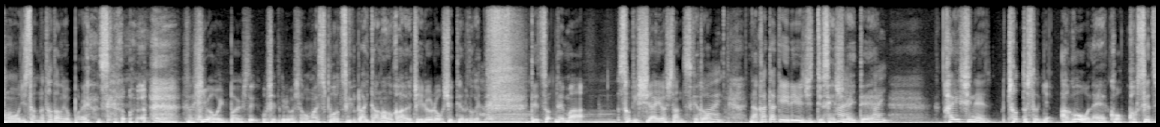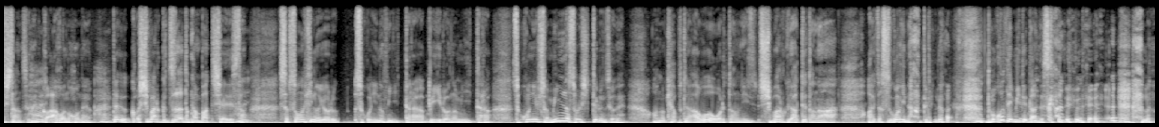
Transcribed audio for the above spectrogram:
のおじさんがただの酔っ払いなんですけど秘話をいっぱい教えてくれました「お前スポーツライターなのかいろいろ教えてやる」とか言って。でそでまあその時試合をしたんですけど、はい、中竹隆二っていう選手がいて、はい。はい、開始ね、ちょっとした時に顎をね、こう骨折したんですよね、はい、顎の骨を。はい、だけど、しばらくずっと頑張って試合でした。はい、そその日の夜、そこに飲みに行ったら、ビールを飲みに行ったら、そこにいる人みんなそれ知ってるんですよね。あのキャプテン、顎が折れたのに、しばらくやってたな。あいつはすごいなってみんな、どこで見てたんですかっていうね。あの、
